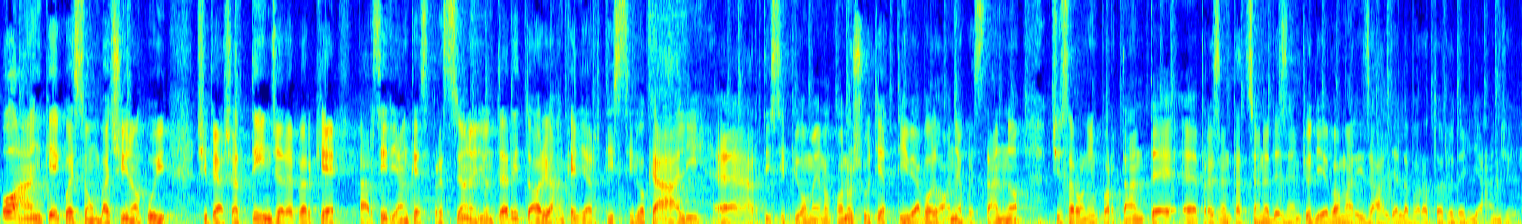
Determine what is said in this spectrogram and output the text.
o anche, questo è un bacino a cui ci piace attingere perché Art City è anche espressione di un territorio, anche gli artisti locali, eh, artisti più o meno conosciuti, attivi a Bologna. Quest'anno ci sarà un'importante eh, presentazione, ad esempio, di Eva Marisaldi al Laboratorio degli Angeli.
